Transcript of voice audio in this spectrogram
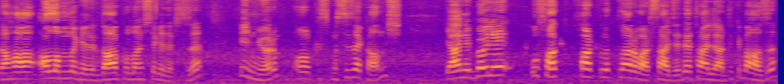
Daha alımlı gelir, daha kullanışlı gelir size. Bilmiyorum. O kısmı size kalmış. Yani böyle ufak farklılıklar var sadece detaylardaki bazı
